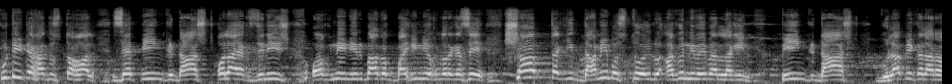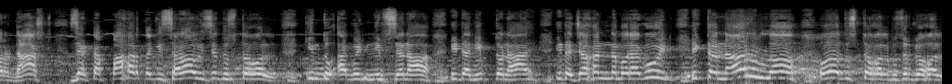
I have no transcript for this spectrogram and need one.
কোটি টাকা দুস্থ হল। যে পিঙ্ক ডাস্ট ওলা এক জিনিস, অগ্নি নির্বাপক বাহিনী ওগুলোর কাছে সব থাকি দামি বস্তু হইল আগুন নিবাইবার লাগিন। পিঙ্ক ডাস্ট গোলাপি কালারের ডাস্ট যে একটা পাহাড় থেকে ছাড়া হইছে দুস্থ হল। কিন্তু আগুন নিপছে না, এটা নিপ্ত নাই, এটা জাহান্নামের আগুন, একটা নারুল্লাহ। ও দুস্থ হল, বুজুর্গ হল,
